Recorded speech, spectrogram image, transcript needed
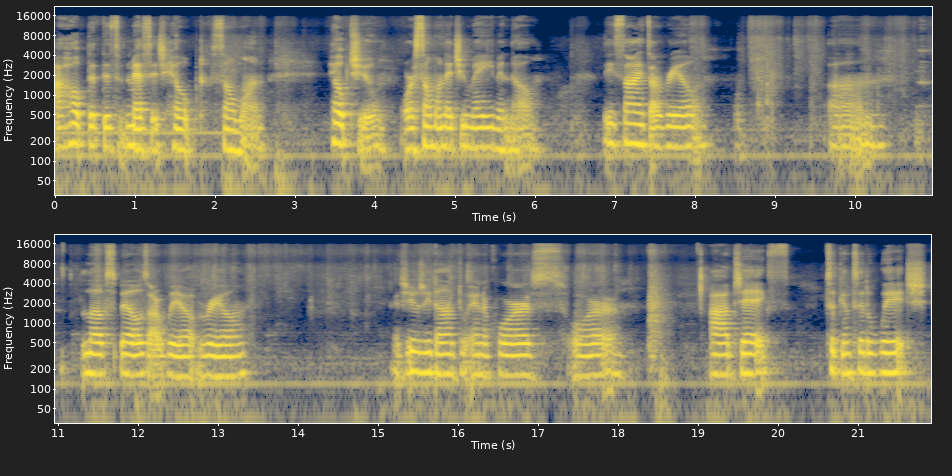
I hope that this message helped someone, helped you, or someone that you may even know. These signs are real. Um, love spells are real. real. It's usually done through intercourse or objects took into the witch.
